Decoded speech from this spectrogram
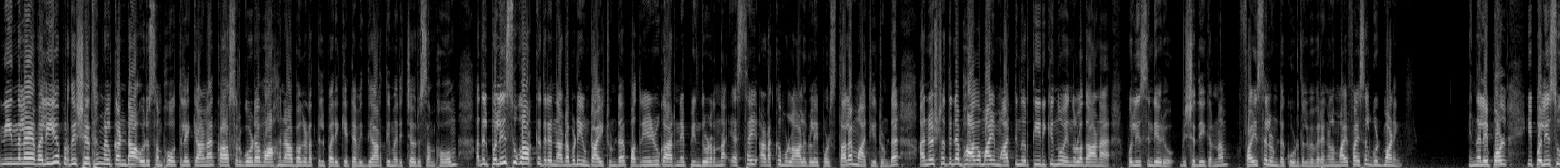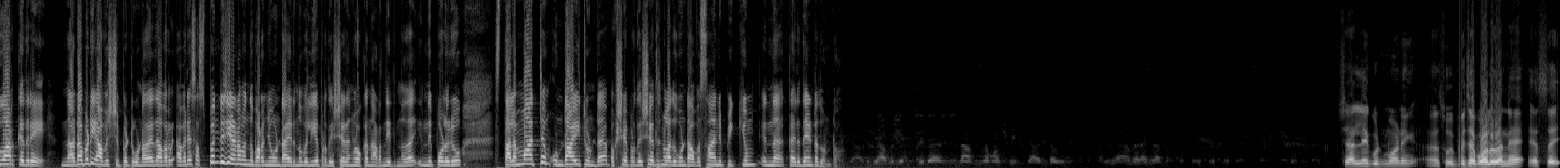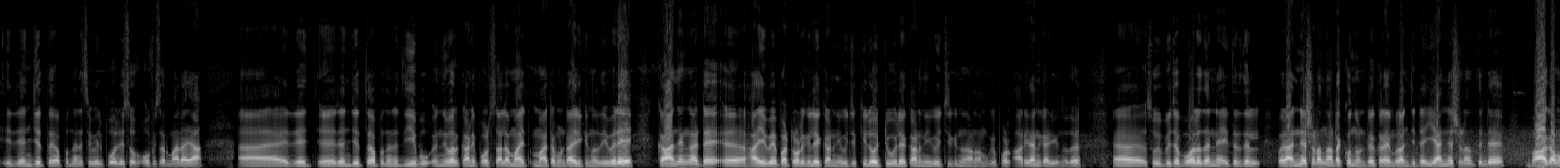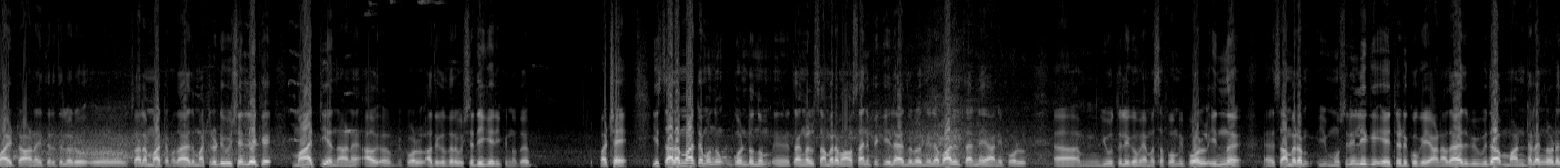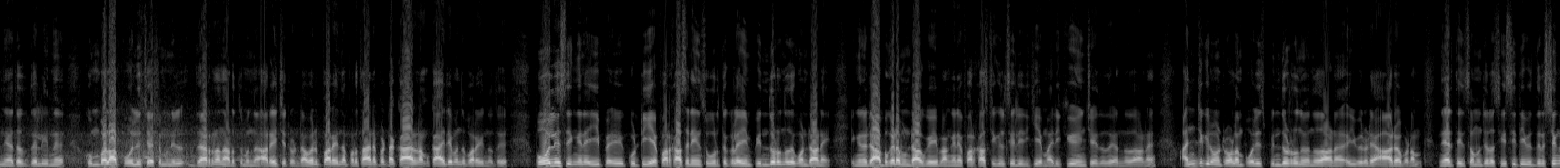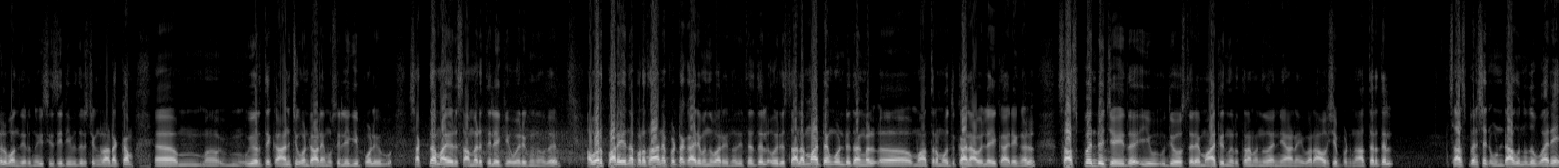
ഇനി ഇന്നലെ വലിയ പ്രതിഷേധങ്ങൾ കണ്ട ഒരു സംഭവത്തിലേക്കാണ് കാസർഗോഡ് വാഹനാപകടത്തിൽ പരിക്കേറ്റ വിദ്യാർത്ഥി മരിച്ച ഒരു സംഭവം. അതിൽ പോലീസുകാർക്കെതിരെ നടപടിയുണ്ടായിട്ടുണ്ട് പതിനേഴുകാരനെ പിന്തുടർന്ന എസ് ഐ അടക്കമുള്ള ആളുകളെ ഇപ്പോൾ സ്ഥലം മാറ്റിയിട്ടുണ്ട്. അന്വേഷണത്തിന്റെ ഭാഗമായി മാറ്റി നിർത്തിയിരിക്കുന്നു എന്നുള്ളതാണ് പോലീസിന്റെ ഒരു വിശദീകരണം. ഫൈസലുണ്ട് കൂടുതൽ വിവരങ്ങളുമായി. Faisal good morning. ഇന്നലെ ഇപ്പോൾ ഈ പോലീസുകാർക്കെതിരെ നടപടി ആവശ്യപ്പെട്ടുകൊണ്ട് അതായത് അവർ അവരെ സസ്പെൻഡ് ചെയ്യണമെന്ന് പറഞ്ഞുകൊണ്ടായിരുന്നു വലിയ പ്രതിഷേധങ്ങളൊക്കെ നടന്നിരുന്നത്. ഇന്നിപ്പോൾ ഒരു സ്ഥലം മാറ്റം ഉണ്ടായിട്ടുണ്ട്. പക്ഷേ പ്രതിഷേധങ്ങൾ അതുകൊണ്ട് അവസാനിപ്പിക്കും എന്ന് കരുതേണ്ടതുണ്ടോ? Shalini good morning. സൂചിപ്പിച്ച പോലെ തന്നെ എസ് ഐ രഞ്ജിത്ത് ഒപ്പം തന്നെ സിവിൽ പോലീസ് ഓഫീസർമാരായ രഞ്ജിത്ത് അപ്പം തന്നെ ദീപു എന്നിവർക്കാണ് ഇപ്പോൾ സ്ഥലം മാറ്റമുണ്ടായിരിക്കുന്നത്. ഇവരെ കാഞ്ഞങ്ങാട്ടെ ഹൈവേ പട്രോളിങ്ങിലേക്കാണ് നിയോഗിച്ചത് കിലോ ടൂവിലേക്കാണ് നിയോഗിച്ചിരിക്കുന്നതാണ് നമുക്കിപ്പോൾ അറിയാൻ കഴിയുന്നത്. സൂചിപ്പിച്ച പോലെ തന്നെ ഇത്തരത്തിൽ ഒരു അന്വേഷണം നടക്കുന്നുണ്ട് ക്രൈംബ്രാഞ്ചിന്റെ. ഈ അന്വേഷണത്തിന്റെ ഭാഗമായിട്ടാണ് ഇത്തരത്തിലൊരു സ്ഥലം മാറ്റം അതായത് മറ്റൊരു ഡിവിഷനിലേക്ക് മാറ്റി എന്നാണ് ഇപ്പോൾ അധികൃതർ വിശദീകരിക്കുന്നത്. പക്ഷേ ഈ സ്ഥലം മാറ്റമൊന്നും കൊണ്ടൊന്നും തങ്ങൾ സമരം അവസാനിപ്പിക്കില്ല എന്നുള്ള നിലപാടിൽ തന്നെയാണ് ഇപ്പോൾ യൂത്ത് ലീഗും എം എസ് എഫും. ഇപ്പോൾ ഇന്ന് സമരം മുസ്ലിം ലീഗ് ഏറ്റെടുക്കുകയാണ്. അതായത് വിവിധ മണ്ഡലങ്ങളുടെ നേതൃത്വത്തിൽ ഇന്ന് കുമ്പള പോലീസ് സ്റ്റേഷൻ മുന്നിൽ ധർണ നടത്തുമെന്ന് അറിയിച്ചിട്ടുണ്ട്. അവർ പറയുന്ന പ്രധാനപ്പെട്ട കാരണം കാര്യമെന്ന് പറയുന്നത് പോലീസ് ഇങ്ങനെ ഈ കുട്ടിയെ ഫർഹാസിനെയും സുഹൃത്തുക്കളെയും പിന്തുടർന്നത് കൊണ്ടാണ് ഇങ്ങനെ ഒരു അപകടം ഉണ്ടാവുകയും അങ്ങനെ ഫർഹാസ് ചികിത്സയിലിരിക്കുകയും മരിക്കുകയും ചെയ്തത് എന്നതാണ്. അഞ്ച് കിലോമീറ്ററോളം പോലീസ് പിന്തുടർന്നു എന്നതാണ് ഇവരുടെ ആരോപണം. നേരത്തെ ഇത് സംബന്ധിച്ചുള്ള സി സി ടി വി ദൃശ്യങ്ങൾ വന്നിരുന്നു. ഈ സി സി ടി വി ദൃശ്യങ്ങളടക്കം ഉയർത്തി കാണിച്ചുകൊണ്ടാണ് മുസ്ലിം ലീഗ് ഇപ്പോൾ ശക്തമായ ഒരു സമരത്തിലേക്ക് ഒരുങ്ങുന്നത്. അവർ പറയുന്ന പ്രധാനപ്പെട്ട കാര്യമെന്ന് പറയുന്നത് ഇത്തരത്തിൽ ഒരു സ്ഥലം മാറ്റം കൊണ്ട് തങ്ങൾ മാത്രം ഒതുക്കാനാവില്ല ഈ കാര്യങ്ങൾ. സസ്പെൻഡ് ചെയ്ത് ഈ ഉദ്യോഗസ്ഥരെ മാറ്റി നിർത്തണം എന്ന് തന്നെയാണ് ഇവർ ആവശ്യപ്പെടുന്നത്. അത്തരത്തിൽ സസ്പെൻഷൻ ഉണ്ടാകുന്നത് വരെ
